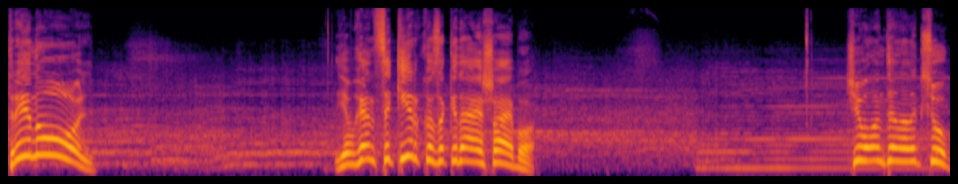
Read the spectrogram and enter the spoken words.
3-0. Євген Секірко закидає шайбу. Чи Валентин Олексюк?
